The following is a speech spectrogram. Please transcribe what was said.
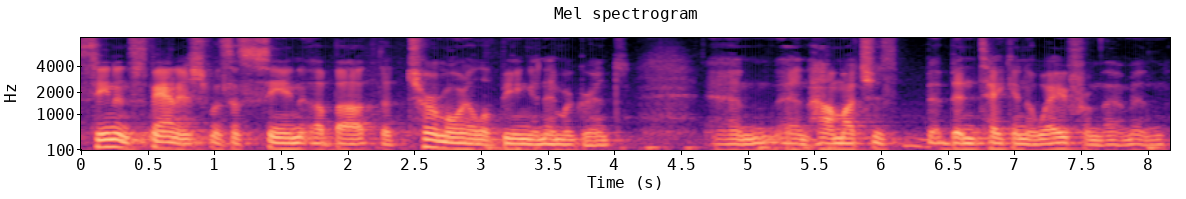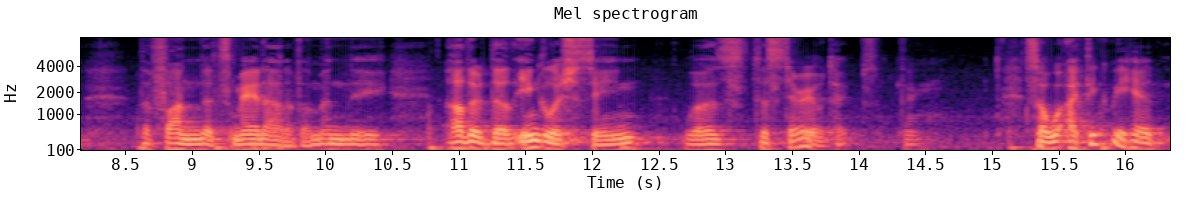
scene in Spanish was a scene about the turmoil of being an immigrant and, and how much has been taken away from them and the fun that's made out of them. And the other, the English scene was the stereotypes thing. So I think we had,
